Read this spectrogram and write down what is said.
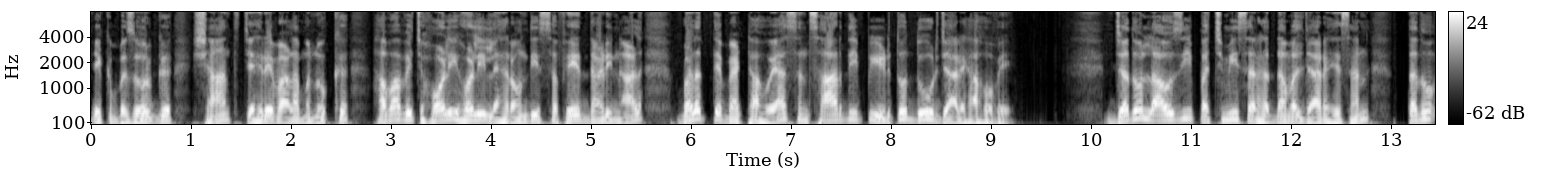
ਇੱਕ ਬਜ਼ੁਰਗ, ਸ਼ਾਂਤ ਚਿਹਰੇ ਵਾਲਾ ਮਨੁੱਖ ਹਵਾ ਵਿੱਚ ਹੌਲੀ-ਹੌਲੀ ਲਹਿਰਾਉਂਦੀ ਸਫੇਦ ਦਾੜੀ ਨਾਲ ਬਲਦ ਤੇ ਬੈਠਾ ਹੋਇਆ ਸੰਸਾਰ ਦੀ ਭੀੜ ਤੋਂ ਦੂਰ ਜਾ ਰਿਹਾ ਹੋਵੇ। ਜਦੋਂ ਲਾਓਜ਼ੀ ਪੱਛਮੀ ਸਰਹੱਦਾਂ ਵੱਲ ਜਾ ਰਹੇ ਸਨ, ਤਦੋਂ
